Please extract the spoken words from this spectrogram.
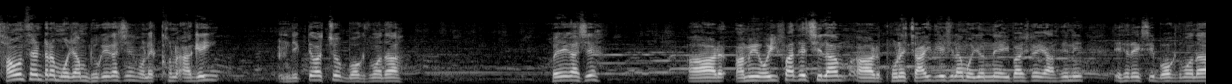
সাউন্ড সেন্টার মোজাম ঢুকে গেছে অনেকক্ষণ আগেই। দেখতে পাচ্ছ, বক্স বাঁধা হয়ে গেছে। আর আমি ওই পাশে ছিলাম, আর ফোনে চাই দিয়েছিলাম, ওই জন্য এই পাশটাই আসেনি। এসে দেখছি বক্স বাঁধা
